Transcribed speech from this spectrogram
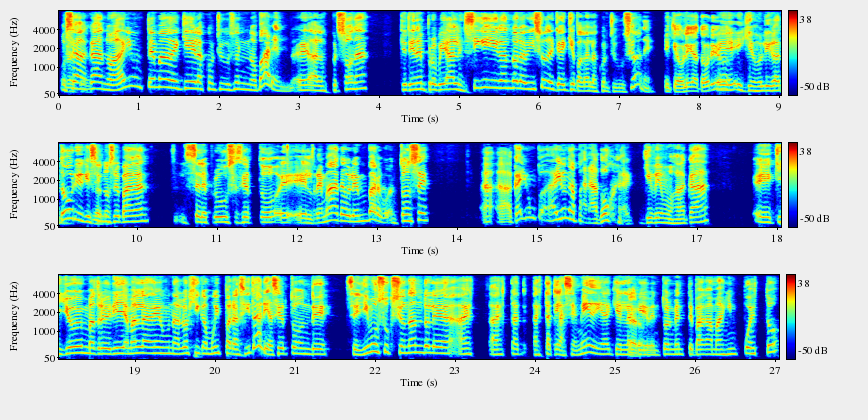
O sea, acá no hay un tema de que las contribuciones no paren. Eh, a las personas que tienen propiedad les sigue llegando el aviso de que hay que pagar las contribuciones Y que es obligatorio. eh, y que es obligatorio y que si no se pagan se les produce cierto eh, el remate o el embargo. Entonces, a- acá hay, un- hay una paradoja que vemos acá eh, que yo me atrevería a llamarla es una lógica muy parasitaria, ¿cierto? Donde seguimos succionándole a, est- a esta, a esta clase media, que es la Claro. que eventualmente paga más impuestos,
